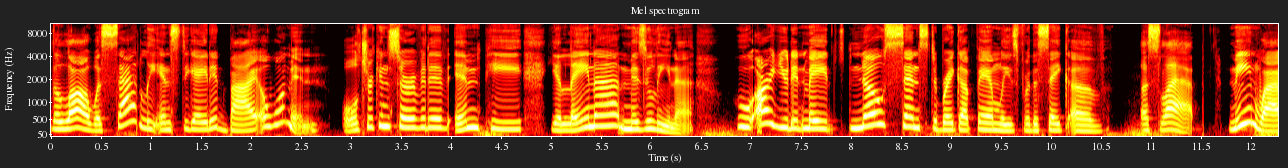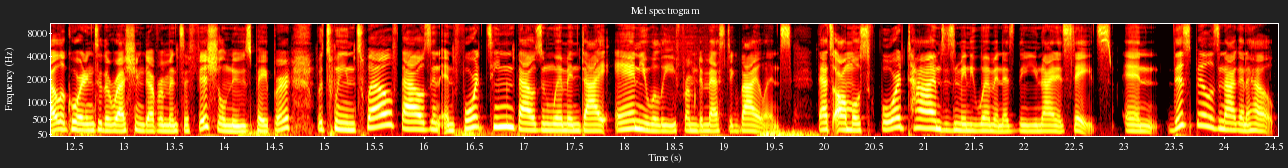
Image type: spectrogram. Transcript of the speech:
The law was sadly instigated by a woman, ultra conservative MP Yelena Mizulina, who argued it made no sense to break up families for the sake of a slap. Meanwhile, according to the Russian government's official newspaper, between 12,000 and 14,000 women die annually from domestic violence. That's almost four times as many women as the United States. And this bill is not going to help.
